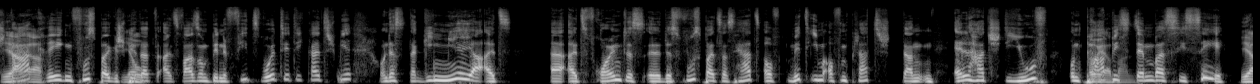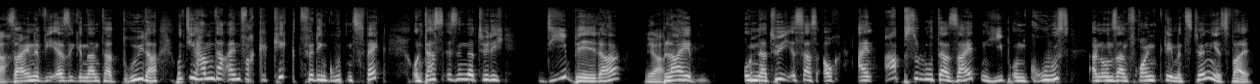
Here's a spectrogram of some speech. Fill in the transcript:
Ja, ja. Starkregen Fußball gespielt Jo. hat. Es war so ein Benefiz-Wohltätigkeitsspiel. Und das, da ging mir ja als, äh, als Freund des, äh, des Fußballs das Herz auf. Mit ihm auf dem Platz standen El Hadj Diouf und Oh ja, Papi. Stemba Cissé. Ja. Seine, wie er sie genannt hat, Brüder. Und die haben da einfach gekickt für den guten Zweck. Und das sind natürlich die Bilder, Ja. bleiben. Und natürlich ist das auch ein absoluter Seitenhieb und Gruß an unseren Freund Clemens Tönnies, weil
